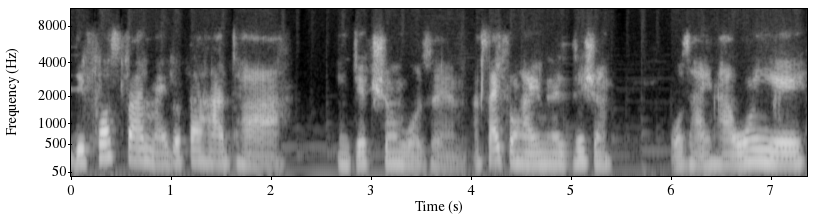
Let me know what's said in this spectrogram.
The first time my daughter had her injection was, um, aside from her immunization, was her in her one year,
